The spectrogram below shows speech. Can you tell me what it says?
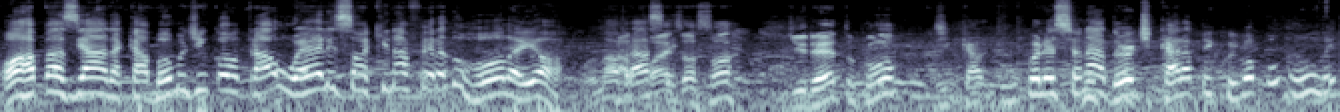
Ó, rapaziada, acabamos de encontrar o Ellison aqui na Feira do Rolo aí, ó. Um abraço aí. Rapaz, olha só, direto com De um colecionador de Carapicuíba pro mundo, hein?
